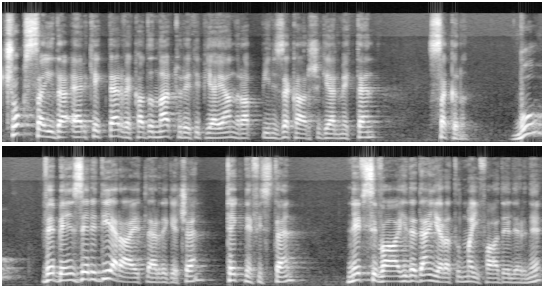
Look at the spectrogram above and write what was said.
çok sayıda erkekler ve kadınlar türetip yayan Rabbinize karşı gelmekten sakının. Bu ve benzeri diğer ayetlerde geçen tek nefisten, nefsi vahideden yaratılma ifadelerini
